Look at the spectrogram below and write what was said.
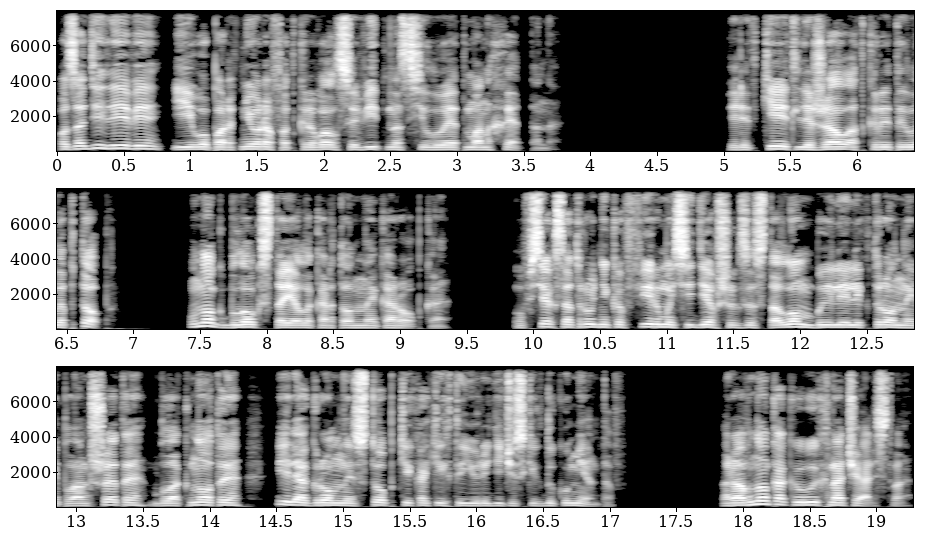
Позади Леви и его партнеров открывался вид на силуэт Манхэттена. Перед Кейт лежал открытый лэптоп. У ног Блок стояла картонная коробка. У всех сотрудников фирмы, сидевших за столом, были электронные планшеты, блокноты или огромные стопки каких-то юридических документов. Равно как и у их начальства.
